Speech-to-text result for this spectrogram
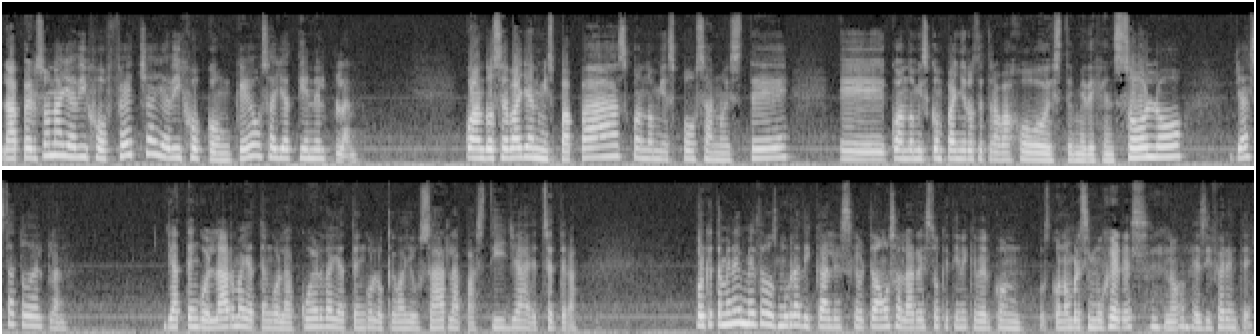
La persona ya dijo fecha, ya dijo con qué, o sea, ya tiene el plan. Cuando se vayan mis papás, cuando mi esposa no esté, eh, cuando mis compañeros de trabajo este, me dejen solo, ya está todo el plan. Ya tengo el arma, ya tengo la cuerda, ya tengo lo que vaya a usar, la pastilla, etcétera. Porque también hay métodos muy radicales, que ahorita vamos a hablar de esto que tiene que ver con, pues, con hombres y mujeres, ¿no? Es diferente.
